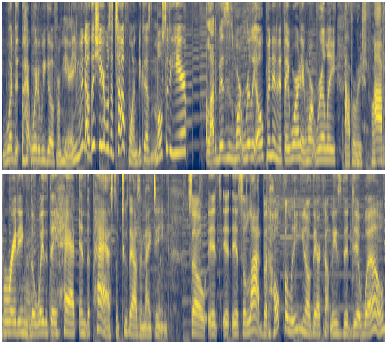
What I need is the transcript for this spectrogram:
What? Do, how, where do we go from here? And we know this year was a tough one because most of the year, a lot of businesses weren't really open, and if they were, they weren't really Operation operating Right. the way that they had in the past of 2019. So it, it it's a lot, but hopefully, you know, there are companies that did well.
